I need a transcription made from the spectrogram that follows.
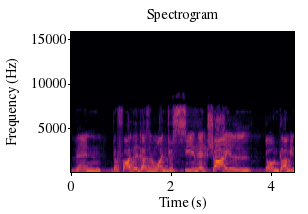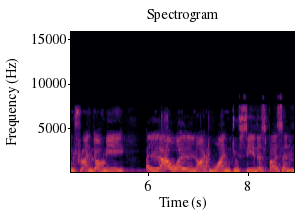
then the father doesn't want to see that child. Don't come in front of me. Allah will not want to see this person.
